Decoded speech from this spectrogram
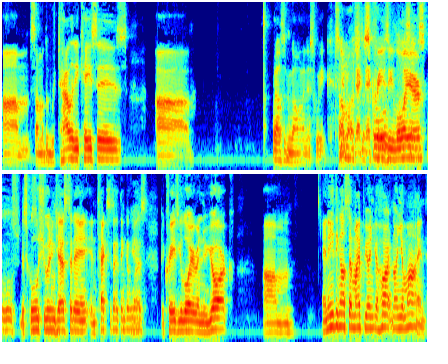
um, some of the brutality cases, uh, what else has been going on this week? So much. That, the that school- crazy lawyer, the school, the school shootings yesterday in Texas, I think it Yes. was. The crazy lawyer in New York. Um, and anything else that might be on your heart and on your mind.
